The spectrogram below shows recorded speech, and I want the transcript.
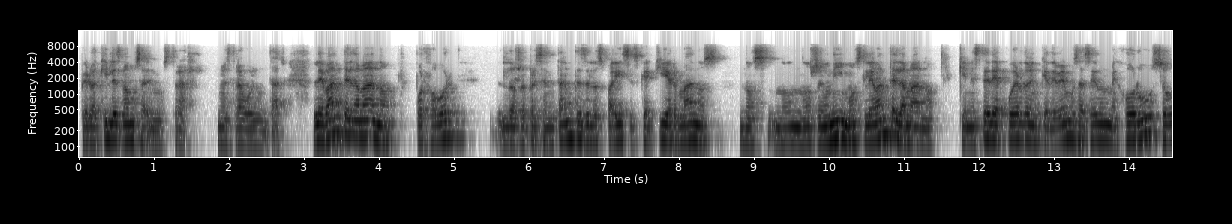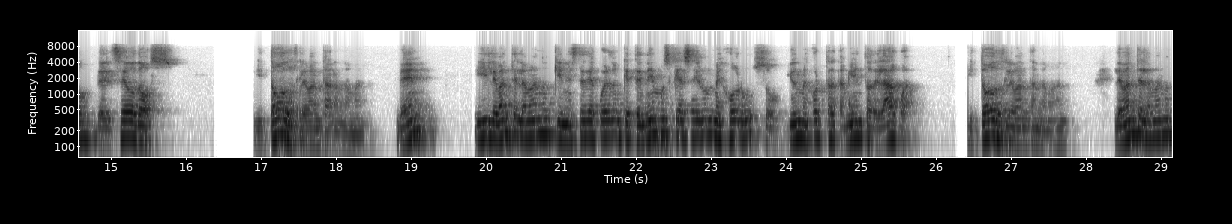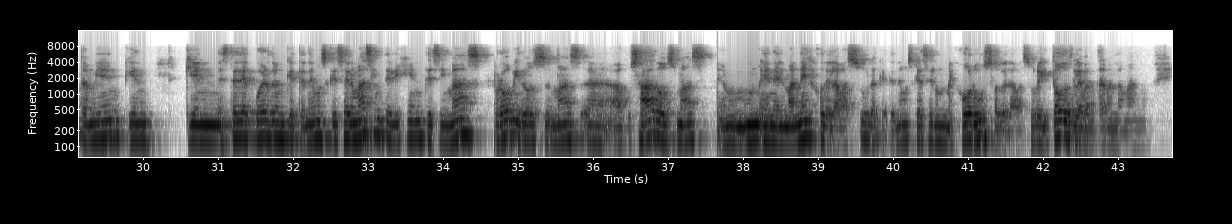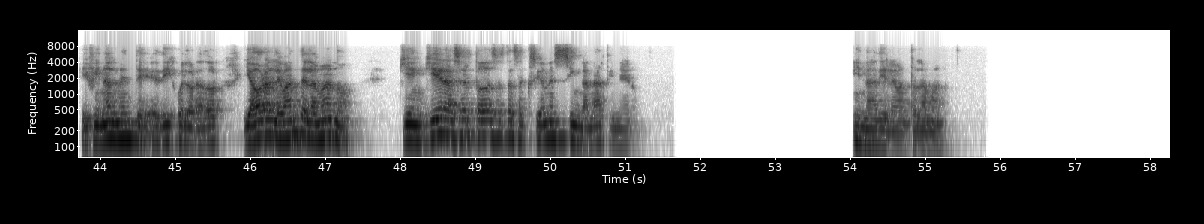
pero aquí les vamos a demostrar nuestra voluntad. Levante la mano, por favor, los representantes de los países que aquí, hermanos, nos, nos reunimos, levante la mano quien esté de acuerdo en que debemos hacer un mejor uso del CO2. Y todos levantaron la mano. ¿Ven? Y levante la mano quien esté de acuerdo en que tenemos que hacer un mejor uso y un mejor tratamiento del agua. Y todos levantan la mano. Levante la mano también quien, quien esté de acuerdo en que tenemos que ser más inteligentes y más próvidos, más ah, abusados, más en, en, el manejo de la basura, que tenemos que hacer un mejor uso de la basura. Y todos levantaron la mano. Y finalmente dijo el orador, y ahora levante la mano quien quiera hacer todas estas acciones sin ganar dinero. Y nadie levantó la mano.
